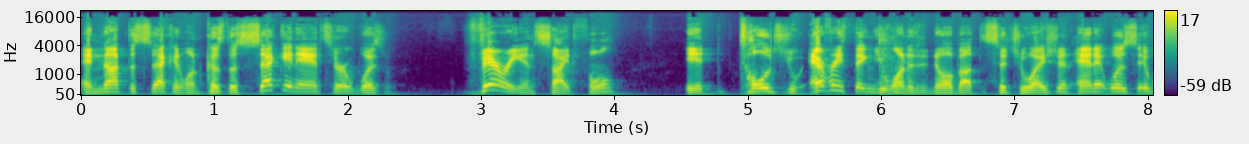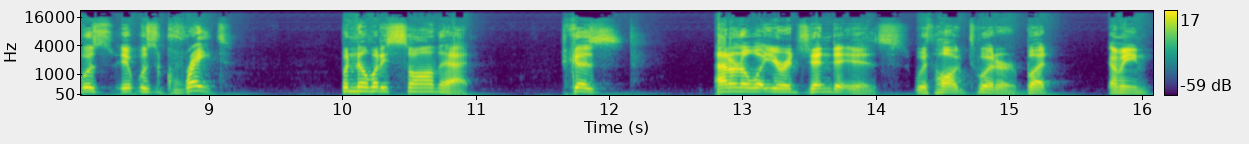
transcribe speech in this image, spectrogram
and not the second one because the second answer was very insightful. It told you everything you wanted to know about the situation, and it was it was it was great. But nobody saw that because I don't know what your agenda is with Hog Twitter, but I mean,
